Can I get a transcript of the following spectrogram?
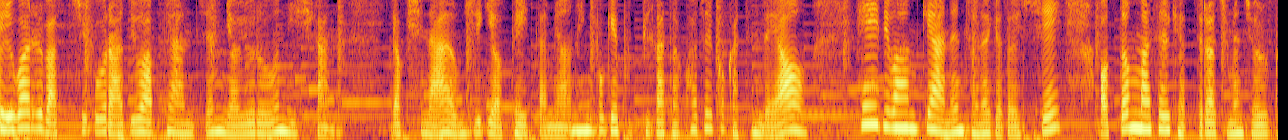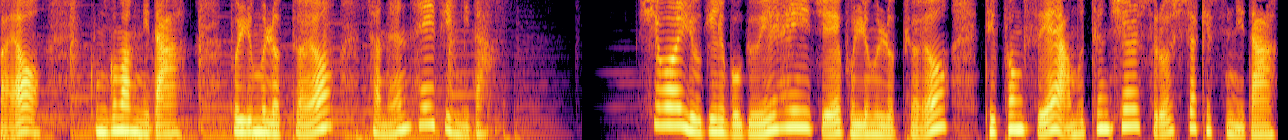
일과를 마치고 라디오 앞에 앉은 여유로운 이 시간. 역시나 음식이 옆에 있다면 행복의 부피가 더 커질 것 같은데요. 헤이디와 함께하는 저녁 8시 어떤 맛을 곁들여주면 좋을까요? 궁금합니다. 볼륨을 높여요. 저는 헤이지입니다. 10월 6일 목요일 헤이즈의 볼륨을 높여요. 디펑스의 아무튼 치얼스로 시작했습니다.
